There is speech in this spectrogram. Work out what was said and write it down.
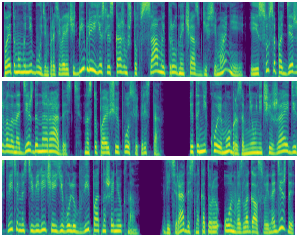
Поэтому мы не будем противоречить Библии, если скажем, что в самый трудный час в Гефсимании Иисуса поддерживала надежда на радость, наступающую после креста. Это никоим образом не уничижает действительности величия Его любви по отношению к нам. Ведь радость, на которую он возлагал свои надежды,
